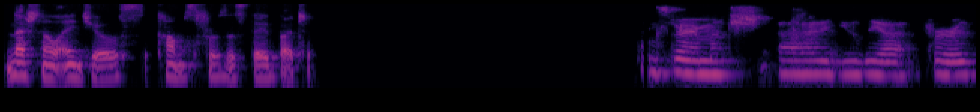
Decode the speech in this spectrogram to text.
national NGOs comes through the state budget. Thanks very much, uh, Julia, for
